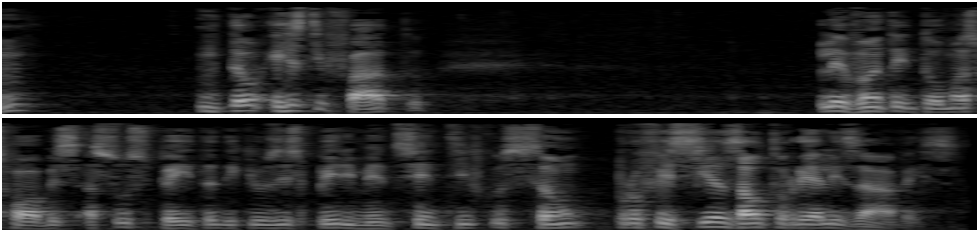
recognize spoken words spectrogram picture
Hum? Então, este fato levanta em Thomas Hobbes a suspeita de que os experimentos científicos são profecias autorrealizáveis.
